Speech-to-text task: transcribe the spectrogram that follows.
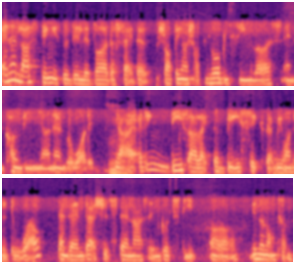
And then last thing is to deliver the fact that shopping on Shopee will be seamless and convenient and rewarding. Yeah, I, I think these are like the basics that we want to do well. And then that should stand us in good stead uh, in the long term.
